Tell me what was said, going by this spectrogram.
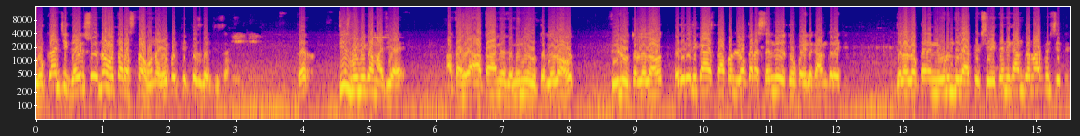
लोकांची गैरसोय न होता रस्ता होणं हे पण तितकंच गरजेचं आहे. तर तीच भूमिका माझी आहे. आता हे आता आम्ही जमिनीवर उतरलेलो आहोत फील्ड उतरलेलो आहोत. कधी कधी काय असतं आपण लोकांना संधी देतो पहिलं काम करायची. ज्याला लोकांनी निवडून दिले अपेक्षित आहे त्यांनी काम करणं अपेक्षित आहे.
